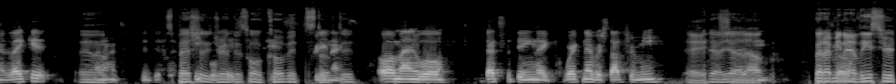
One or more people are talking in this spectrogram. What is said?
I like it. I don't have to do the Especially during face this whole. COVID It's pretty stuff, dude. Oh man, well that's the thing. Like work never stopped for me. Hey, Yeah, yeah, shout yeah. out. Um, But I mean, So- at least you're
